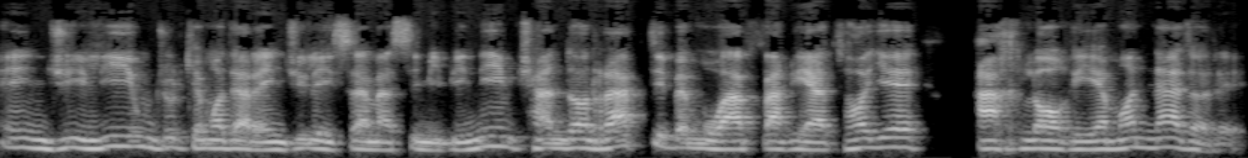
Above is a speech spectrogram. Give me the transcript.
انجیلی اونجور که ما در انجیل عیسی مسیح می‌بینیم چندان ربطی به موفقیت های اخلاقی ما نداره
